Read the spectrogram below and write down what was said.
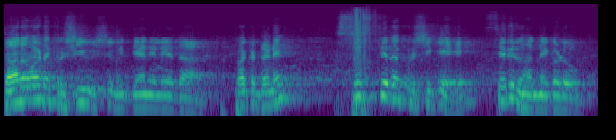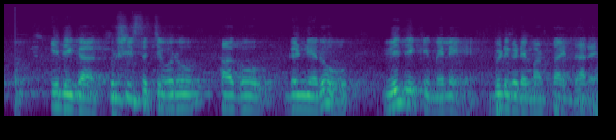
ಧಾರವಾಡ ಕೃಷಿ ವಿಶ್ವವಿದ್ಯಾನಿಲಯದ ಪ್ರಕಟಣೆ. ಸುಸ್ಥಿರ ಕೃಷಿಗೆ ಸಿರಿಧಾನ್ಯಗಳು ಇದೀಗ ಕೃಷಿ ಸಚಿವರು ಹಾಗೂ ಗಣ್ಯರು ವೇದಿಕೆ ಮೇಲೆ ಬಿಡುಗಡೆ ಮಾಡ್ತಾ ಇದ್ದಾರೆ.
